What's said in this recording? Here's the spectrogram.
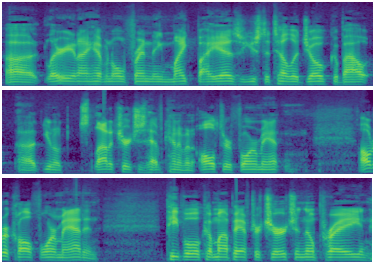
Uh, Larry and I have an old friend named Mike Baez who used to tell a joke about, uh, you know, a lot of churches have kind of an altar format, altar call format, and people will come up after church and they'll pray and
